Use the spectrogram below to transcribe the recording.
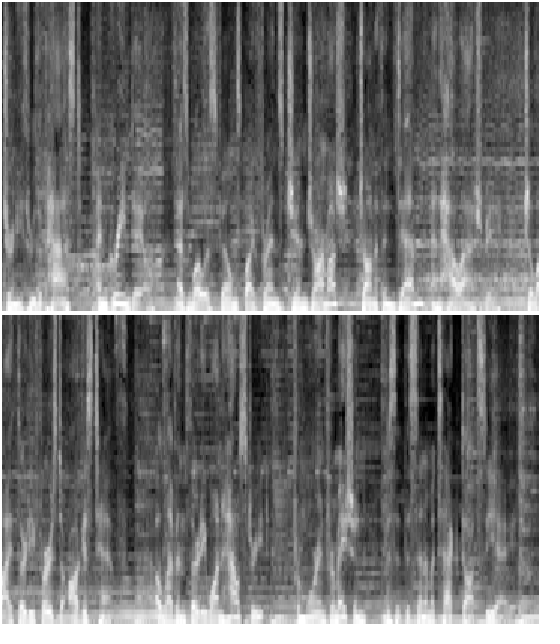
Journey Through the Past, and Greendale, as well as films by friends Jim Jarmusch, Jonathan Demme, and Hal Ashby. July 31st to August 10th, 1131 Howe Street. For more information, visit thecinematheque.ca.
